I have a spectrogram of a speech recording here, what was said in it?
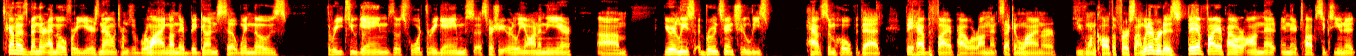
It's kind of has been their MO for years now in terms of relying on their big guns to win those three two games, those four three games, especially early on in the year. Um, you're at least Bruins fans should at least have some hope that they have the firepower on that second line, or if you want to call it the first line, whatever it is, they have firepower on that in their top six unit,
